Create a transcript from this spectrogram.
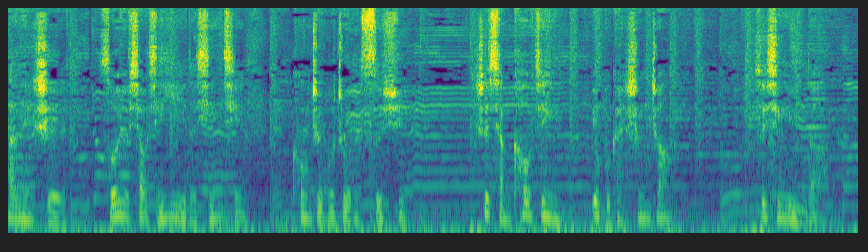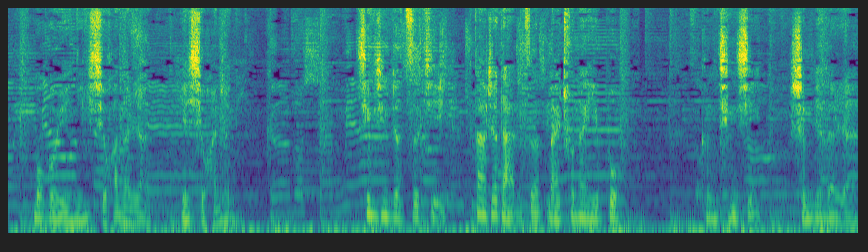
暗恋是所有小心翼翼的心情，控制不住的思绪，是想靠近又不敢声张。最幸运的，莫过于你喜欢的人也喜欢着你。庆幸着自己大着胆子迈出那一步，更庆幸身边的人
